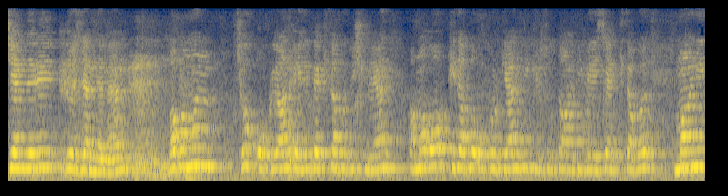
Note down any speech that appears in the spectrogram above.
Cemleri gözlemlemem, babamın çok okuyan, elinde kitabı düşmeyen ama o kitabı okurken bir Sultan, bir Veysel kitabı, mani,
